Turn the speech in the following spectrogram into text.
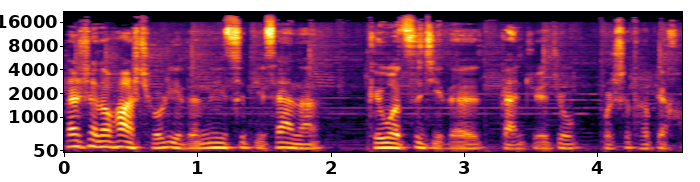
但是的话球里的那次比赛呢。给我自己的感觉就不是特别好。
